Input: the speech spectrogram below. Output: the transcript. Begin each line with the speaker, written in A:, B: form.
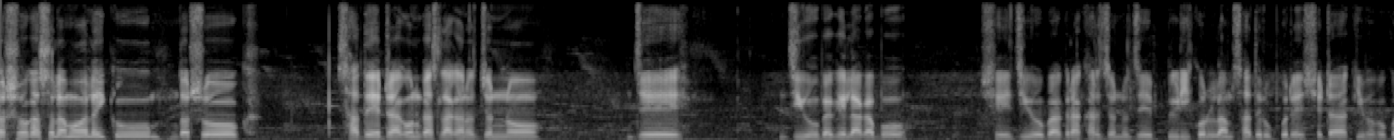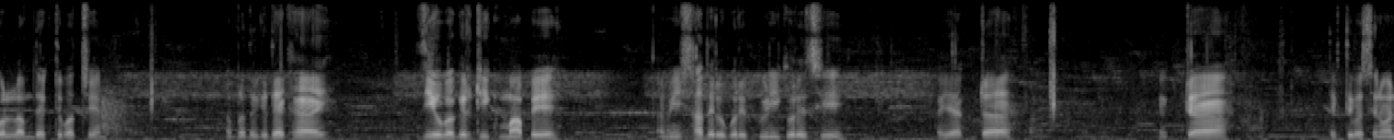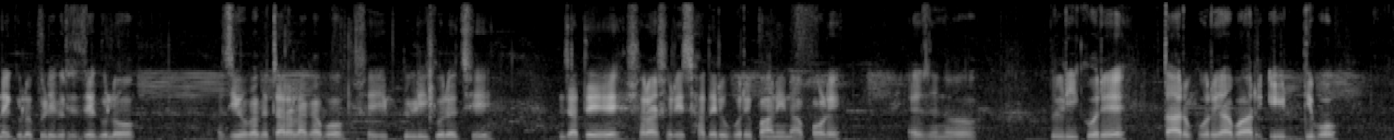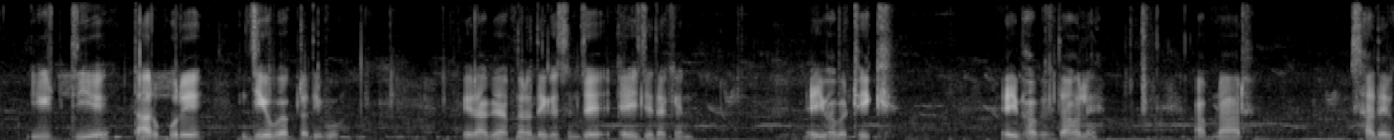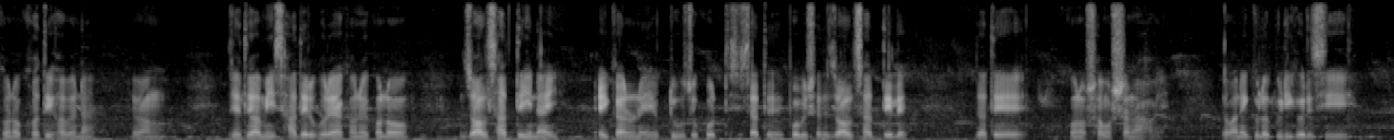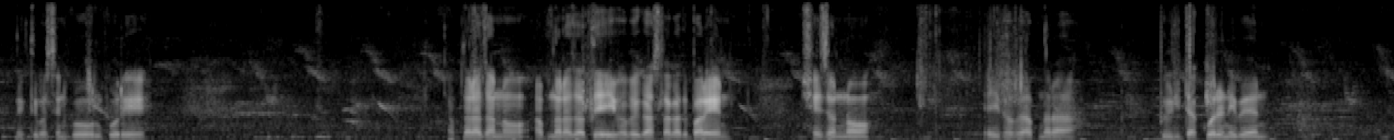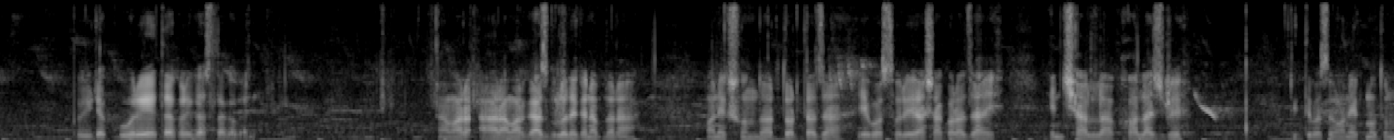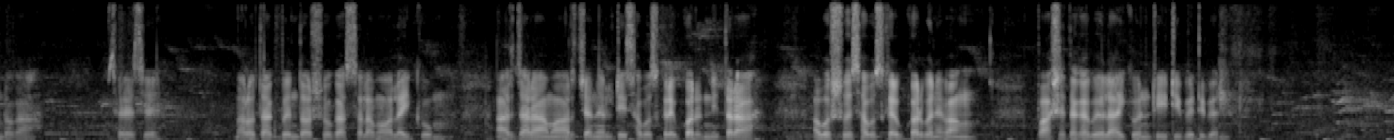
A: দর্শক, আসসালামু আলাইকুম। দর্শক, ছাদে ড্রাগন গাছ লাগানোর জন্য যে জিও ব্যাগে লাগাবো, সেই জিও ব্যাগ রাখার জন্য যে পিড়ি করলাম ছাদের উপরে, সেটা কীভাবে করলাম দেখতে পাচ্ছেন? আপনাদেরকে দেখাই। জিও ব্যাগের ঠিক মাপে আমি ছাদের উপরে পিড়ি করেছি। ওই একটা একটা, দেখতে পাচ্ছেন অনেকগুলো পিড়ি করেছি যেগুলো জিও ব্যাগে চারা লাগাবো, সেই পিড়ি করেছি যাতে সরাসরি ছাদের উপরে পানি না পড়ে। এই জন্য পিড়ি করে তার উপরে আবার ইট দিব। ইট দিয়ে তার উপরে জিও ব্যাগটা দিব। এর আগে আপনারা দেখেছেন যে, এই যে দেখেন, এইভাবে ঠিক এইভাবে। তাহলে আপনার ছাদের কোনো ক্ষতি হবে না এবং যেহেতু আমি ছাদের উপরে এখনও কোনো জল ছাদ দিই নাই, এই কারণে একটু উঁচু করতেছি যাতে ভবিষ্যতে জল ছাদ দিলে যাতে কোনো সমস্যা না হয়। তো অনেকগুলো পিড়ি করেছি, দেখতে পাচ্ছেন গোল করে। আপনারা জানো, আপনারা যাতে এইভাবে গাছ লাগাতে পারেন সেই জন্য এইভাবে আপনারা পিড়িটা করে নেবেন। পিড়িটা করে তারপরে গাছ লাগাবেন। আমার, আর আমার গাছগুলো দেখেন আপনারা, অনেক সুন্দর, তরতাজা, এবছরে আশা করা যায় ইনশাল্লাহ ফল আসবে। দেখতে পাচ্ছেন অনেক নতুন ডগা ছেড়েছে। ভালো থাকবেন দর্শক, আসসালামু আলাইকুম। আর যারা আমার চ্যানেলটি সাবস্ক্রাইব করেননি, তারা অবশ্যই সাবস্ক্রাইব করবেন এবং পাশে থাকা বেল আইকনটি টিপে দিবেন।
